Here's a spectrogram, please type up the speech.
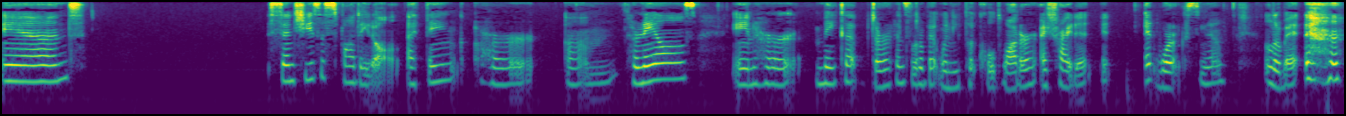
and since she's a spa day doll, I think her um her nails and her makeup darkens a little bit when you put cold water. I tried it. It it works, you know, a little bit.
